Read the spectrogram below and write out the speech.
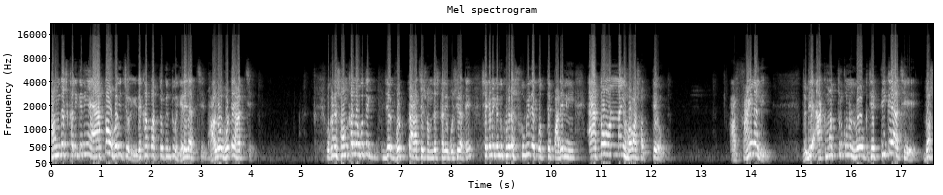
সন্দেশখালীকে নিয়ে এত হইচই রেখা পাত্র কিন্তু হেরে যাচ্ছে, ভালো ভোটে হারছে। ওখানে সংখ্যালঘুতে যে ভোটটা আছে সন্দেশখালী বসিরহাটে, সেখানে কিন্তু খুব একটা সুবিধে করতে পারেনি, এত অন্যায় হওয়া সত্ত্বেও। আর ফাইনালি যদি একমাত্র কোনো লোক যে টিকে আছে, দশ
